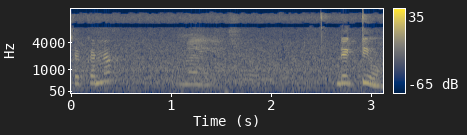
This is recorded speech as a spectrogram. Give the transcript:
चेक करना? नहीं देखती हूँ।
